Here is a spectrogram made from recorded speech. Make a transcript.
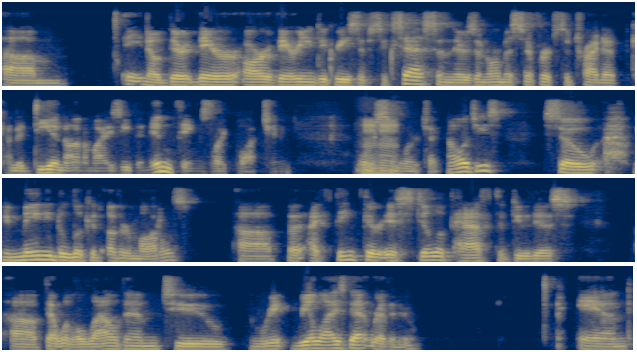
um, you know there there are varying degrees of success and there's enormous efforts to try to kind of de-anonymize even in things like blockchain or mm-hmm. similar technologies so we may need to look at other models uh, but i think there is still a path to do this uh, that will allow them to re- realize that revenue and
